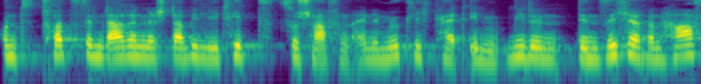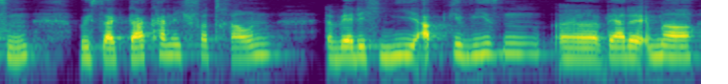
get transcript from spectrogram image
und trotzdem darin eine Stabilität zu schaffen, eine Möglichkeit eben wie den, den sicheren Hafen, wo ich sage, da kann ich vertrauen, da werde ich nie abgewiesen, äh, werde immer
